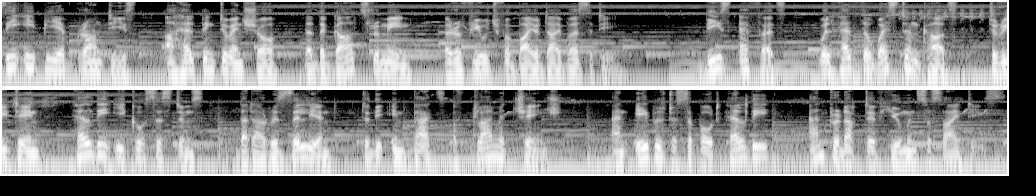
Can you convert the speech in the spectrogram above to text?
CEPF grantees are helping to ensure that the Ghats remain a refuge for biodiversity. These efforts will help the Western Ghats to retain healthy ecosystems that are resilient to the impacts of climate change and able to support healthy and productive human societies.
